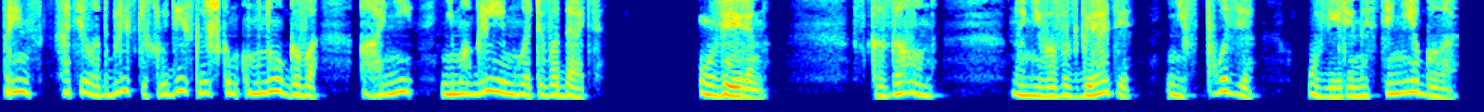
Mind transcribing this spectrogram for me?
Принц хотел от близких людей слишком многого, а они не могли ему этого дать. «Уверен», — сказал он, но ни во взгляде, ни в позе уверенности не было.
